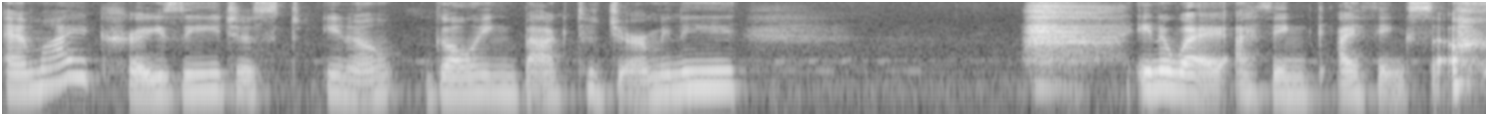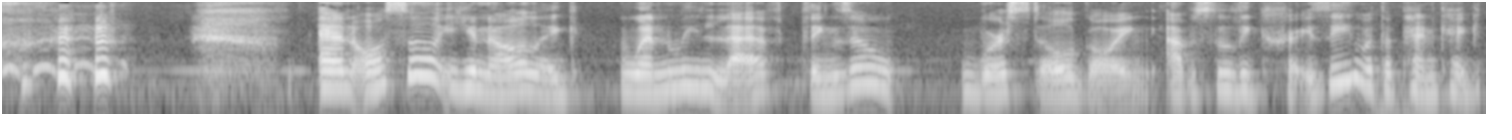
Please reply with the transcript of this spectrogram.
am I crazy just, you know, going back to Germany? in a way, I think I think so. and also, you know, like when we left, things are were still going absolutely crazy with the pancake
